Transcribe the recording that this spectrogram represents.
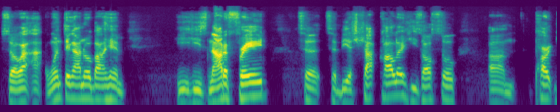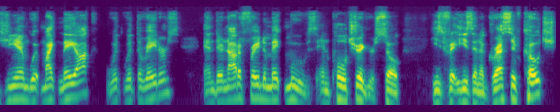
So I, I, one thing I know about him, he, he's not afraid to to be a shot caller. He's also um, part GM with Mike Mayock with with the Raiders, and they're not afraid to make moves and pull triggers. So he's he's an aggressive coach,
